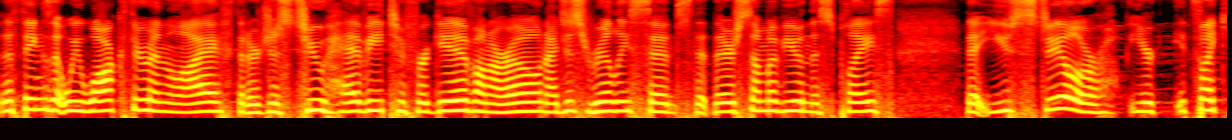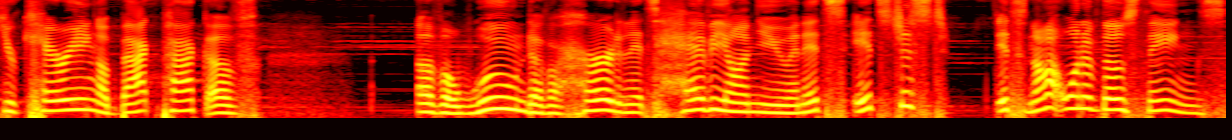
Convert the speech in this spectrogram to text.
the things that we walk through in life that are just too heavy to forgive on our own, I just really sense that there's some of you in this place that you still are, you're, it's like you're carrying a backpack of of a wound of a hurt and it's heavy on you and it's it's just it's not one of those things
